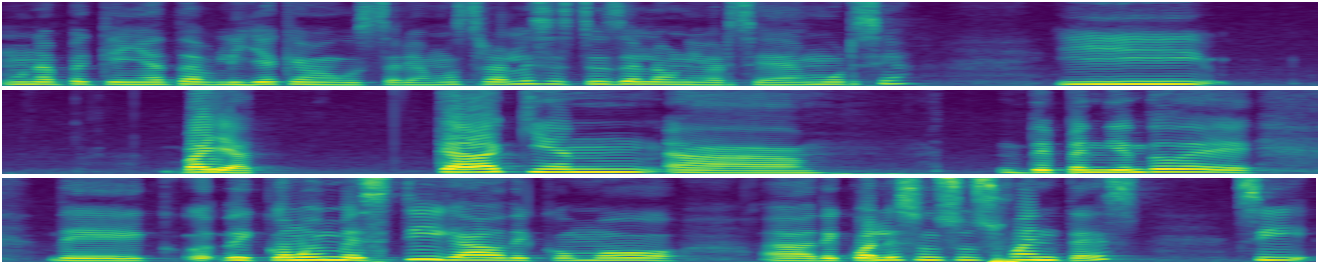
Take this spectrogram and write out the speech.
una pequeña tablilla que me gustaría mostrarles. Esto es de la Universidad de Murcia. Y vaya, cada quien, ah, dependiendo de, de, cómo investiga o de cómo Ah, de cuáles son sus fuentes, ¿sí?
